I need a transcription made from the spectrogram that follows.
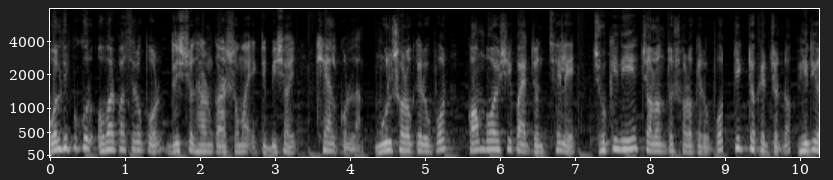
বলদিপুকুর ওভারপাসের উপর দৃশ্য ধারণ করার সময় একটি বিষয় খেয়াল করলাম। মূল সড়কের উপর কম বয়সী কয়েকজন ছেলে ঝুঁকি নিয়ে চলন্ত সড়কের উপর টিকটকের জন্য ভিডিও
